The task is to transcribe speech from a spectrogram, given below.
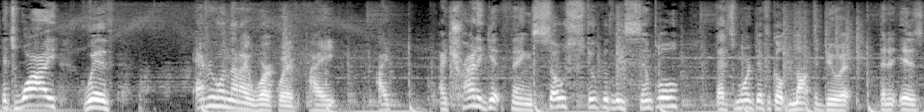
It's why with everyone that I work with, I I I try to get things so stupidly simple that it's more difficult not to do it than it is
